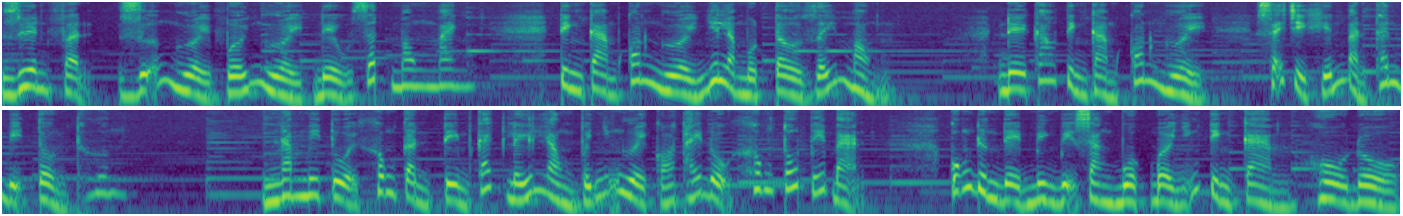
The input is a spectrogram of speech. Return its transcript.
Duyên phận giữa người với người đều rất mong manh, tình cảm con người như là một tờ giấy mỏng. Đề cao tình cảm con người sẽ chỉ khiến bản thân bị tổn thương. 50 tuổi không cần tìm cách lấy lòng với những người có thái độ không tốt với bạn. Cũng đừng để mình bị ràng buộc bởi những tình cảm hồ đồ.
